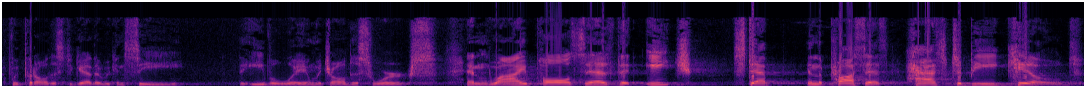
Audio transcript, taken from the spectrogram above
If we put all this together, we can see the evil way in which all this works, and why Paul says that each step in the process has to be killed.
